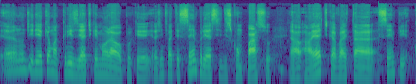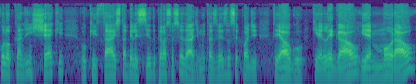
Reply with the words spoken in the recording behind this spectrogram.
Eu não diria que é uma crise ética e moral, porque a gente vai ter sempre esse descompasso. A, a ética vai estar sempre colocando em xeque o que está estabelecido pela sociedade. Muitas vezes você pode ter algo que é legal e é moral,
